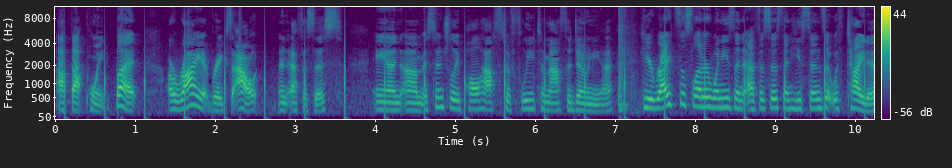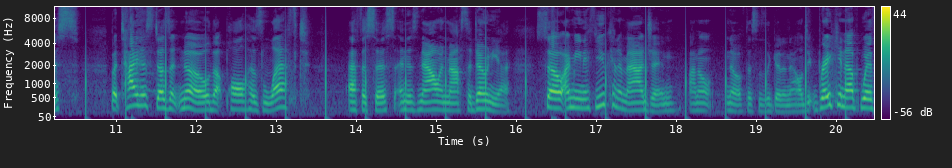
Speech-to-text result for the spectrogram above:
at that point. But a riot breaks out in Ephesus, and um, essentially Paul has to flee to Macedonia. He writes this letter when he's in Ephesus and he sends it with Titus, but Titus doesn't know that Paul has left Ephesus and is now in Macedonia. So, I mean, if you can imagine, I don't know if this is a good analogy, breaking up with,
